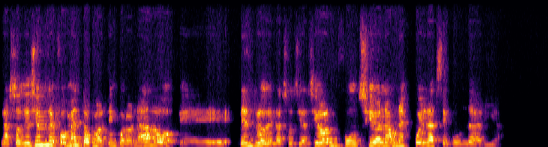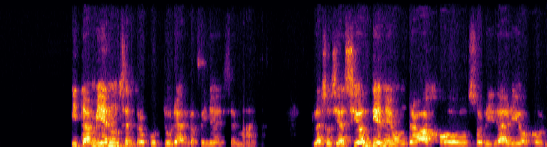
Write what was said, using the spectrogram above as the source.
la Asociación de Fomento Martín Coronado, eh, dentro de la asociación funciona una escuela secundaria y también un centro cultural los fines de semana. La asociación tiene un trabajo solidario con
